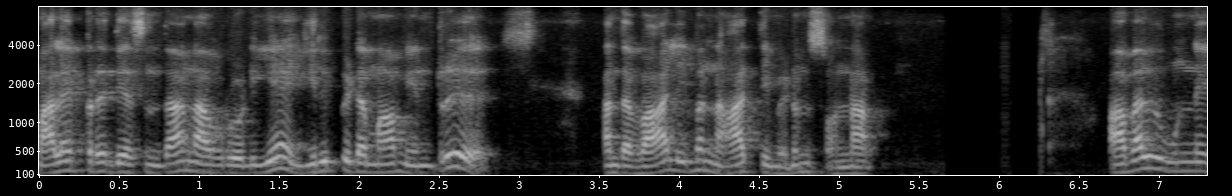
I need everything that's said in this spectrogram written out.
மலை பிரதேசம்தான் அவருடைய இருப்பிடமாம் என்று அந்த வாலிபன் ஆத்திமிடம் சொன்னான். அவள் உன்னை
